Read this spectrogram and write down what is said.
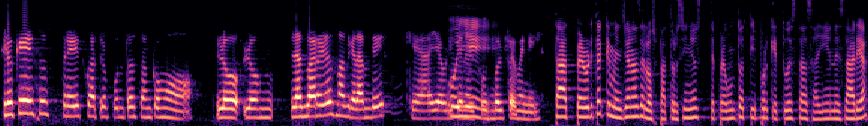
creo que esos tres, cuatro puntos son como lo, lo, las barreras más grandes que hay ahorita en el fútbol femenil. Tat, pero ahorita que mencionas de los patrocinios, te pregunto a ti porque tú estás ahí en esa área.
